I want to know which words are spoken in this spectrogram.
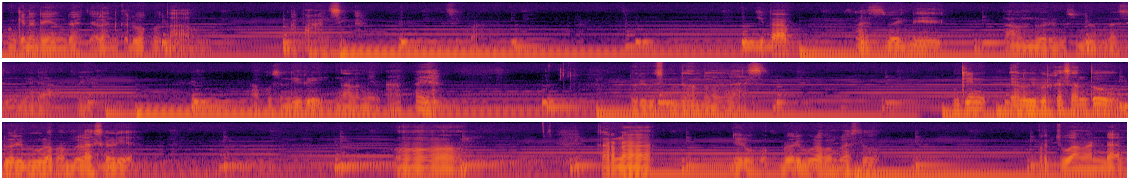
Mungkin ada yang udah jalan ke 20 tahun. Apaan sih? Asik banget. Kita flashback di tahun 2019 ini ada apa ya? Aku sendiri ngalamin apa ya? 2019 mungkin yang lebih berkesan tuh 2018 kali ya. Uh, karena di 2018 tuh perjuangan dan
